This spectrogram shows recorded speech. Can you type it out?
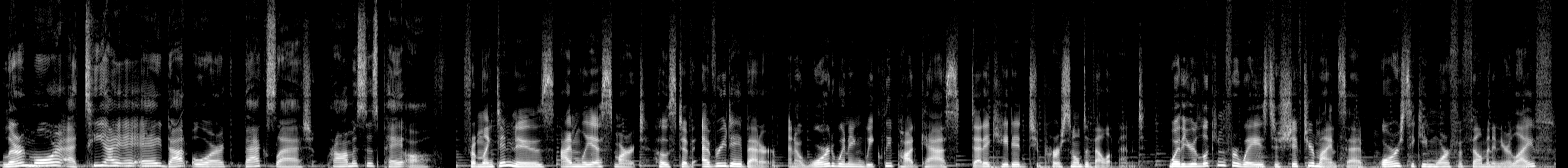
Learn more at TIAA.org backslash promises pay off. From LinkedIn News, I'm Leah Smart, host of Everyday Better, an award winning weekly podcast dedicated to personal development. Whether you're looking for ways to shift your mindset or seeking more fulfillment in your life,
